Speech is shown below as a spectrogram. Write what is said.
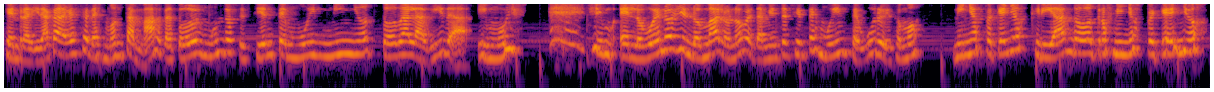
que en realidad cada vez se desmonta más. O sea, todo el mundo se siente muy niño toda la vida y muy en lo bueno y en lo malo, ¿no? Pero también te sientes muy inseguro y somos niños pequeños criando otros niños pequeños.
